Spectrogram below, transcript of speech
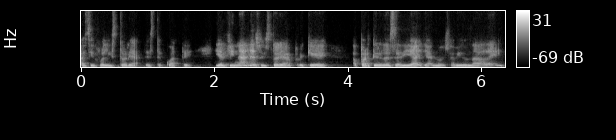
Así fue la historia de este cuate y el final de su historia, porque a partir de ese día ya no he sabido nada de él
